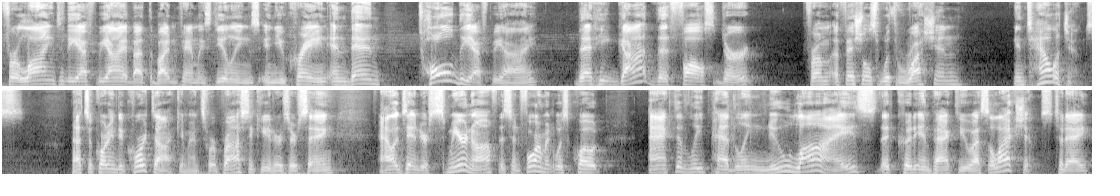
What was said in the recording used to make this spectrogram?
for lying to the FBI about the Biden family's dealings in Ukraine and then told the FBI that he got the false dirt from officials with Russian intelligence. That's according to court documents where prosecutors are saying Alexander Smirnov, this informant, was, quote, actively peddling new lies that could impact U.S. elections. Today,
